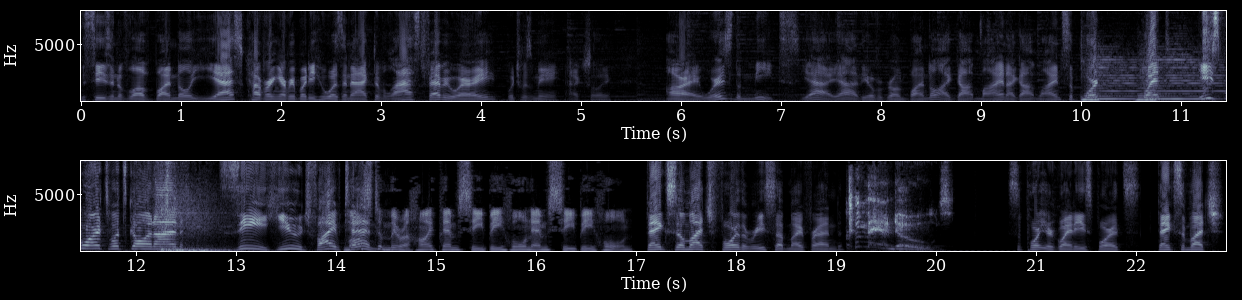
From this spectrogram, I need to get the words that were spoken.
the Season of Love bundle, yes, covering everybody who wasn't active last February, which was me, actually. All right, where's the meat? Yeah, yeah, the overgrown bundle. I got mine. I got mine. Support Gwent Esports. What's going on? Z, huge 510. Master Mirror Hype MCB Horn MCB Horn. Thanks so much for the resub, my friend. Commandos! Support your Gwent Esports. Thanks so much.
